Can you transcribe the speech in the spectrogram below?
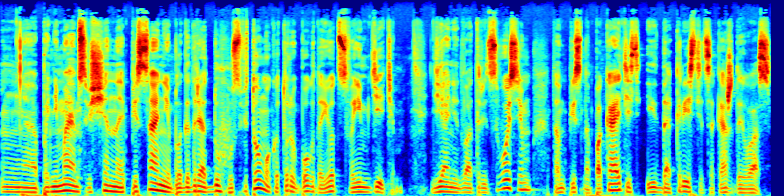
э, понимаем Священное Писание благодаря Духу Святому, который Бог дает своим детям. Деяние 2.38, там написано «Покайтесь и докрестится каждый вас,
